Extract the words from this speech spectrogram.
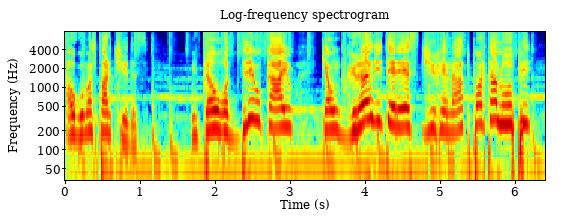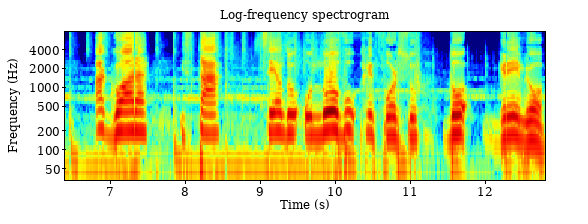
algumas partidas. Então, Rodrigo Caio, que é um grande interesse de Renato Portaluppi, agora está sendo o novo reforço do Grêmio.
